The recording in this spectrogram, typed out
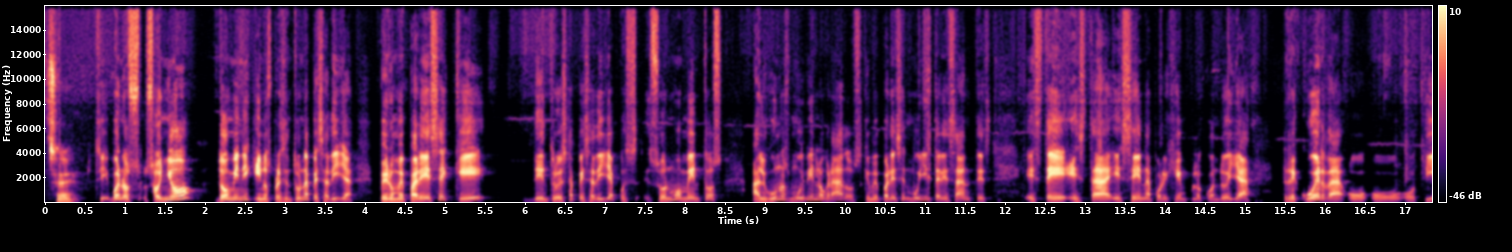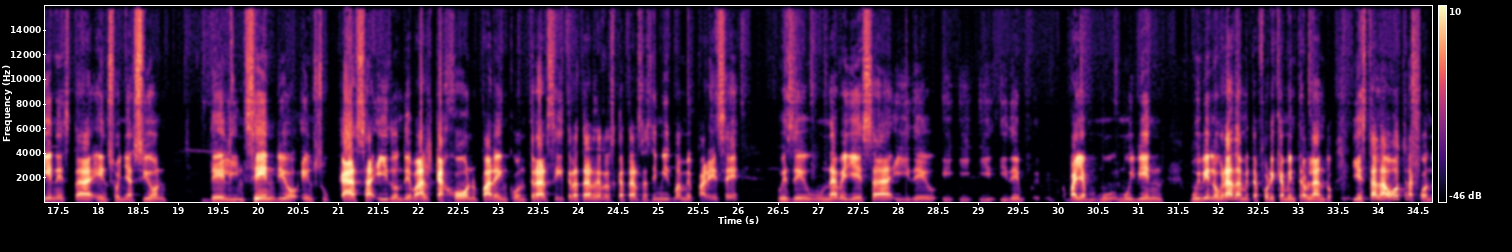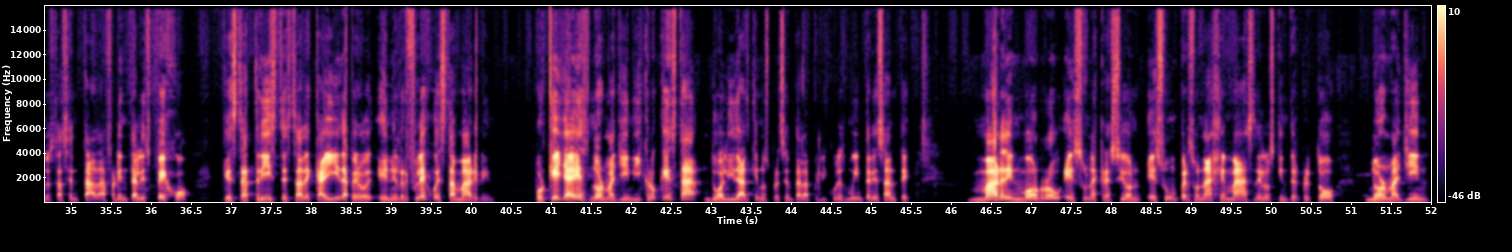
Sí. Sí, bueno, soñó Dominic y nos presentó una pesadilla, pero me parece que dentro de esta pesadilla, pues son momentos algunos muy bien logrados, que me parecen muy interesantes. Este, esta escena, por ejemplo, cuando ella recuerda o, tiene esta ensoñación del incendio en su casa y donde va al cajón para encontrarse y tratar de rescatarse a sí misma, me parece pues de una belleza y de, y, de vaya, muy, muy, bien, muy bien lograda metafóricamente hablando. Y está la otra, cuando está sentada frente al espejo, que está triste, está decaída, pero en el reflejo está Marilyn, porque ella es Norma Jean. Y creo que esta dualidad que nos presenta la película es muy interesante. Marilyn Monroe es una creación, es un personaje más de los que interpretó Norma Jean,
